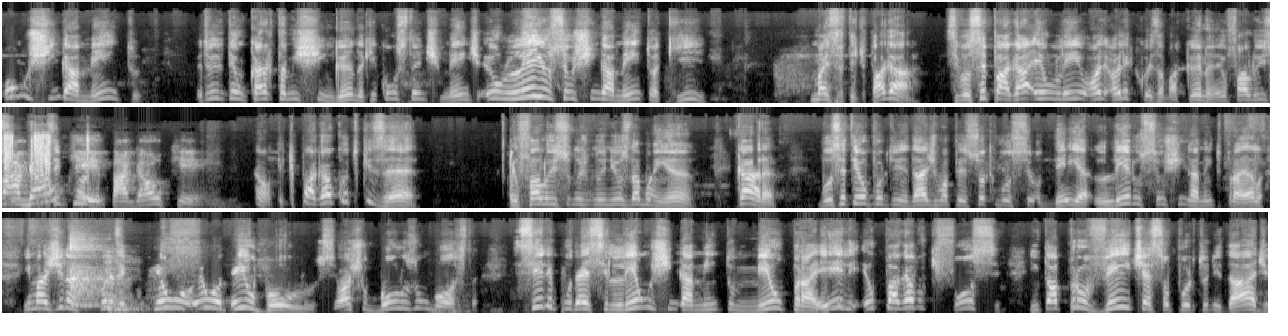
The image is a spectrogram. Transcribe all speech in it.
ou um xingamento, eu tenho um cara que tá me xingando aqui constantemente. Eu leio o seu xingamento aqui, mas você tem que pagar. Se você pagar, eu leio. Olha, olha que coisa bacana. Eu falo isso. Pagar o quê? Pagar o quê? Não, tem que pagar o quanto quiser. Eu falo isso no, no News da Manhã. Cara, você tem a oportunidade de uma pessoa que você odeia ler o seu xingamento para ela. Imagina, por exemplo, eu, eu odeio o Boulos, eu acho o Boulos um bosta. Se ele pudesse ler um xingamento meu para ele, eu pagava o que fosse. Então aproveite essa oportunidade,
